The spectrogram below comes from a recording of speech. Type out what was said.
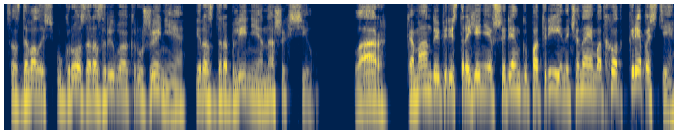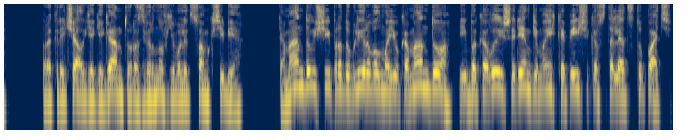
Создавалась угроза разрыва окружения и раздробления наших сил. «Лар, командуй перестроение в шеренгу по три и начинаем отход к крепости!» — прокричал я гиганту, развернув его лицом к себе. Командующий продублировал мою команду, и боковые шеренги моих копейщиков стали отступать,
